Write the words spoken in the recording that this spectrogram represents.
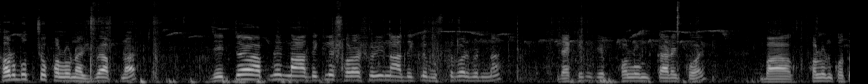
সর্বোচ্চ ফলন আসবে আপনার। যেটা আপনি না দেখলে, সরাসরি না দেখলে বুঝতে পারবেন না। দেখেন যে ফলন কারে কয় বা ফলন কত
